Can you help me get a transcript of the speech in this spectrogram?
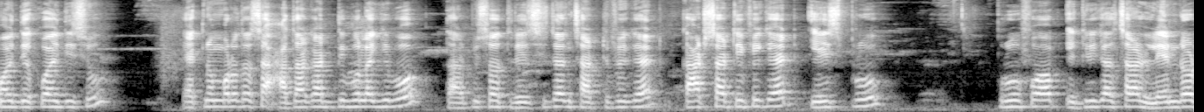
মই দেখুৱাই দিছোঁ। এক নম্বৰত আছে আধাৰ কাৰ্ড দিব লাগিব, তাৰপিছত resident certificate card certificate age proof proof of agriculture লেণ্ডৰ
